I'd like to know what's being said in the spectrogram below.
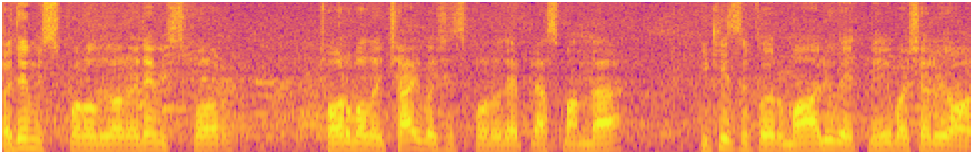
Ödemiş Spor oluyor. Ödemiş Spor Torbalı Çaybaşı Spor'u deplasmanda 2-0 mağlup etmeyi başarıyor.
